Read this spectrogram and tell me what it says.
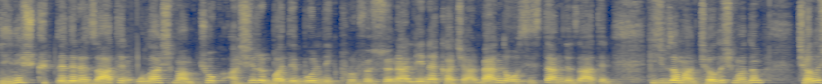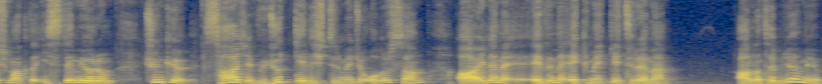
geniş kütlelere zaten ulaşmam. Çok aşırı bodybuilding profesyonelliğine kaçar. Ben de o sistemde zaten hiçbir zaman çalışmadım. Çalışmak da istemiyorum. Çünkü sadece vücut geliştirmeci olursam aileme, evime ekmek getiremem. Anlatabiliyor muyum?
